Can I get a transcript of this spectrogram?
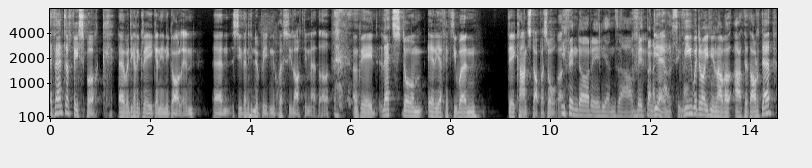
event ar Facebook uh, wedi cael ei greu gan unigolyn um, sydd yn hyn o bryd yn chwysu lot fi'n meddwl, yn gweud, let's storm Area 51, they can't stop us all. I ffindo'r aliens a beth bynnag yeah, galaxy. Fi wedi rhoi ni'n lafel a ddiddordeb.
